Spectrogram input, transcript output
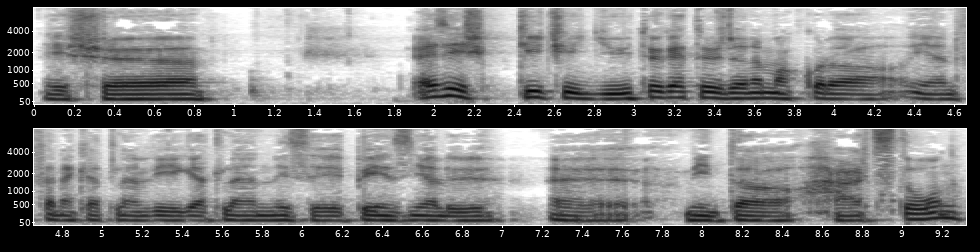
És ez is kicsit gyűjtögetős, de nem akkora ilyen feneketlen, végetlen izé, pénznyelő, mint a Hearthstone.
